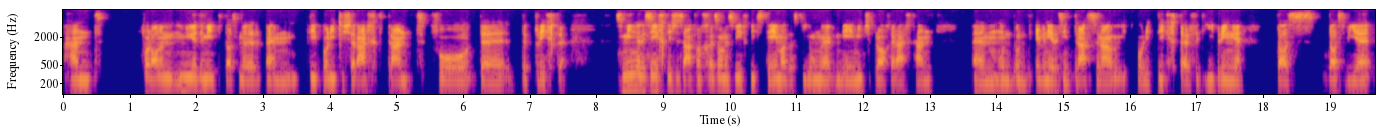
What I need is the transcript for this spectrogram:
haben vor allem Mühe damit, dass man ähm, die politischen Rechte trennt von den, den Pflichten aus meiner Sicht ist es einfach so ein wichtiges Thema, dass die Jungen mehr Mitspracherecht haben ähm, und, und eben ihr Interesse auch in die Politik dürfen einbringen, dass, dass wir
